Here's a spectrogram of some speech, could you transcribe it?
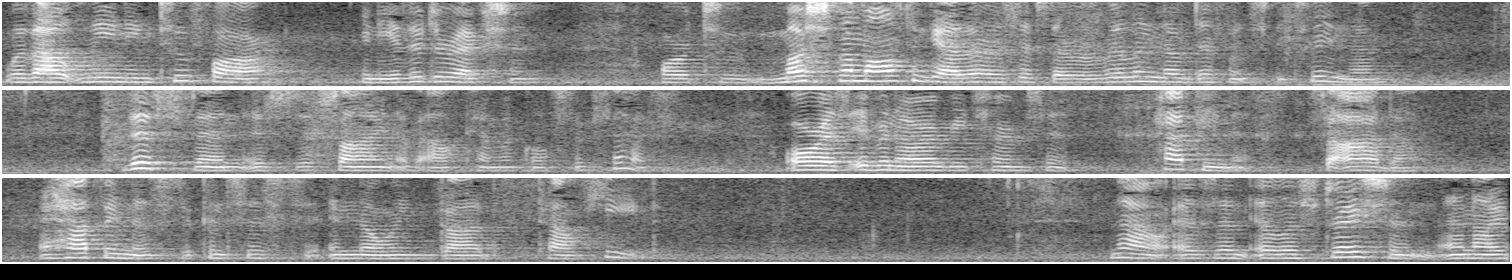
without leaning too far in either direction or to mush them all together as if there were really no difference between them. This then is the sign of alchemical success, or as Ibn Arabi terms it, happiness, sa'ada, a happiness that consists in knowing God's tawheed. Now, as an illustration, and I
